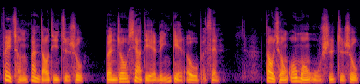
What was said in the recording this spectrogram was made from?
费城半导体指数。本周下跌零点二五 percent，道琼欧盟五十指数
